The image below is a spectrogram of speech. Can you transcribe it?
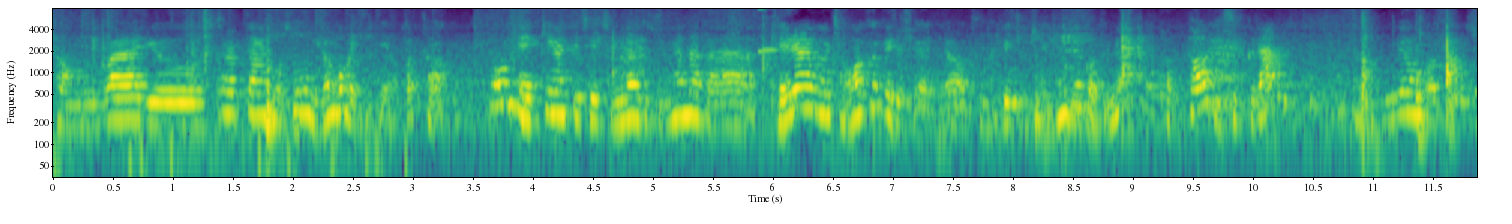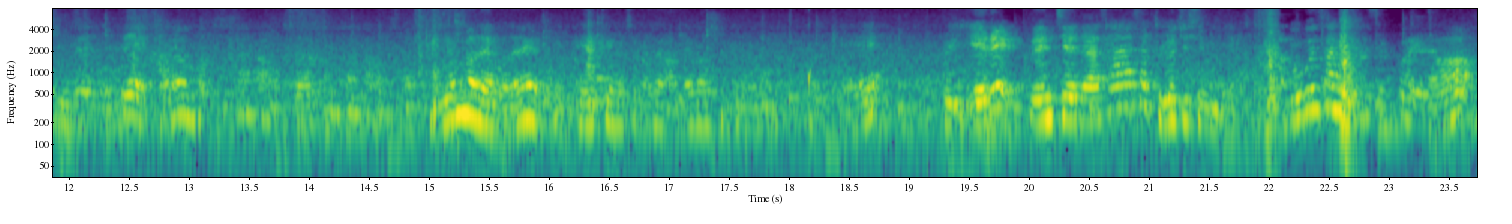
견과류, 설탕, 뭐 소금 이런 거만 있으면 돼요. 버터하고. 홈 베이킹 할 때 제일 중요한 것 중에 하나가 계량을 정확하게 해주셔야 돼요. 그게 좀 제일 힘들거든요. 버터 20g, 무염 버터를 준비했는데 강연 버터 상관없어요. 상관없어요. 오랜만에 해보네. 베이킹을 제가 잘안 해가지고 이렇게 그리고 얘를 렌즈에다 살살 돌려주시면 돼요. 녹은 상태로 쓸 거예요.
